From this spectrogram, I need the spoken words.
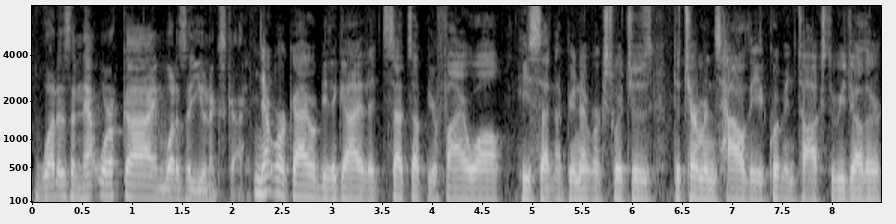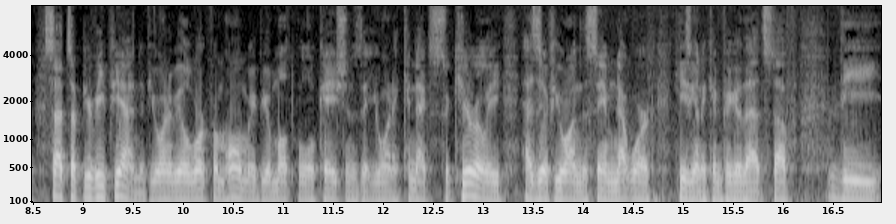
what is a network guy and what is a Unix guy? Network guy would be the guy that sets up your firewall. He's setting up your network switches, determines how the equipment talks to each other, sets up your VPN. If you want to be able to work from home, if you have multiple locations that you want to connect securely as if you're on the same network, he's going to configure that stuff. The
